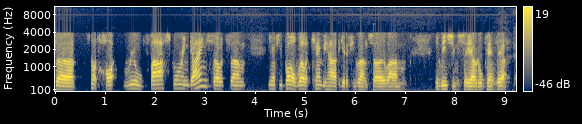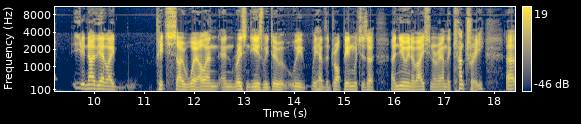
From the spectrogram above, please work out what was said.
Uh, not hot, real fast scoring game. So it's um, you know, if you bowl well, it can be hard to get a few runs. So um, it'll be interesting to see how it all pans out. You know the Adelaide pitch so well, and, and recent years we do we, we have the drop in, which is a, a new innovation around the country. Uh,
